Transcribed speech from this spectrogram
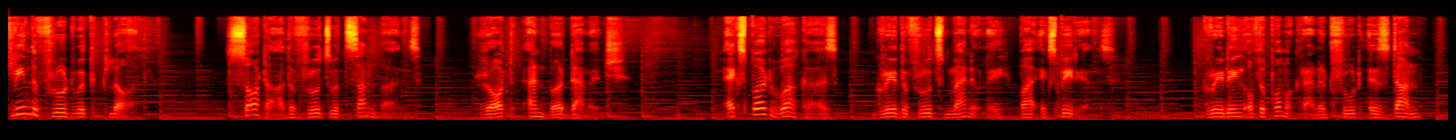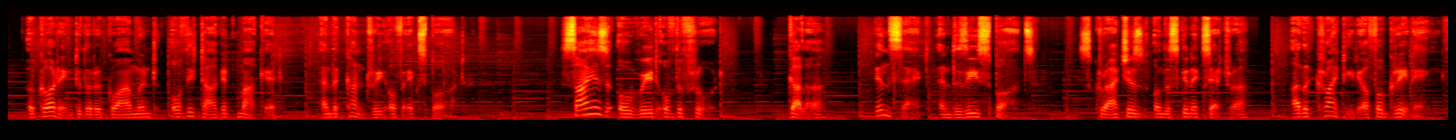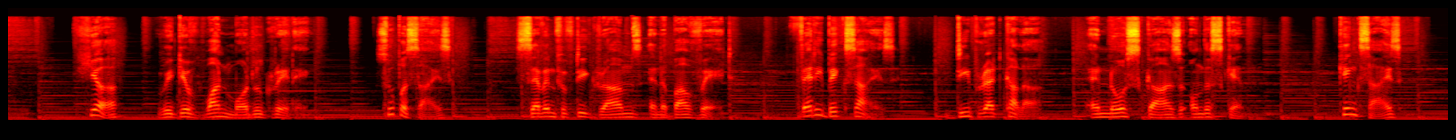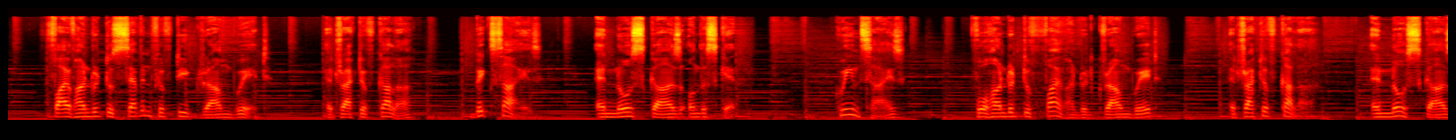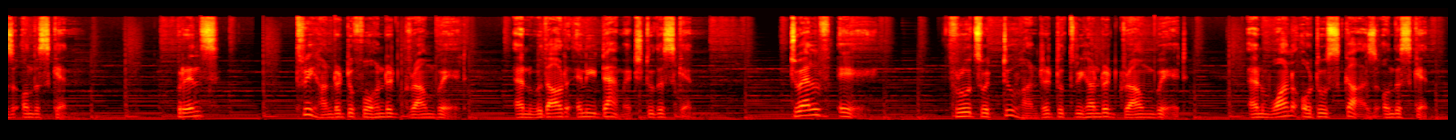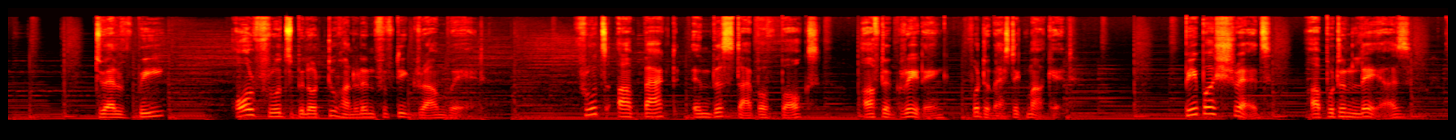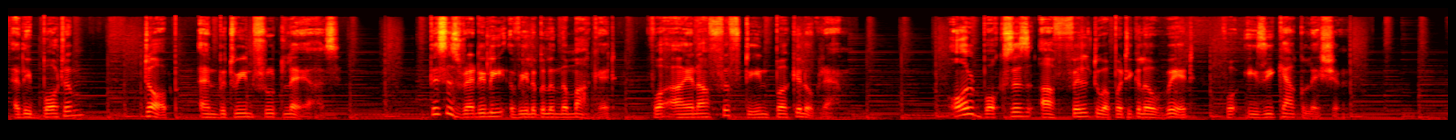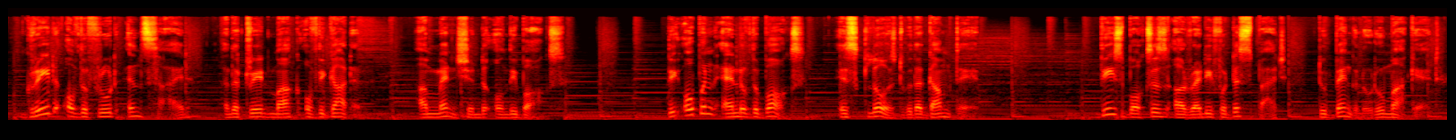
Clean the fruit with cloth. Sort out the fruits with sunburns, rot and bird damage. Expert workers grade the fruits manually by experience. Grading of the pomegranate fruit is done according to the requirement of the target market and the country of export. Size or weight of the fruit, color, insect and disease spots, scratches on the skin etc. are the criteria for grading. Here, we give one model grading. Super size, 750 grams and above weight. Very big size, deep red color and no scars on the skin. King size, 500 to 750 gram weight, attractive color, big size and no scars on the skin. Queen size, 400 to 500 gram weight, attractive color and no scars on the skin. Prince, 300 to 400 gram weight and without any damage to the skin. 12A, fruits with 200 to 300 gram weight and one or two scars on the skin. 12B, all fruits below 250 gram weight. Fruits are packed in this type of box after grading for domestic market. Paper shreds are put in layers at the bottom, top and between fruit layers. This is readily available in the market for INR 15 per kilogram. All boxes are filled to a particular weight for easy calculation. Grade of the fruit inside and the trademark of the garden are mentioned on the box. The open end of the box is closed with a gum tape. These boxes are ready for dispatch to Bengaluru market.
